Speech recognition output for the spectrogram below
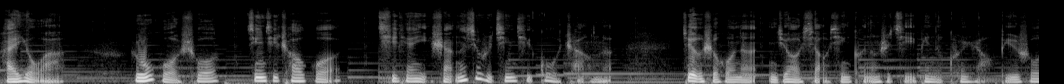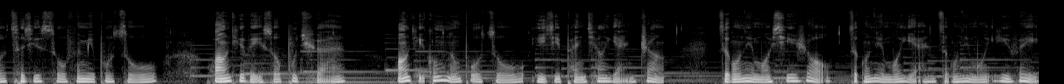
还有啊，如果说经期超过七天以上，那就是经期过长了。这个时候呢，你就要小心，可能是疾病的困扰，比如说雌激素分泌不足、黄体萎缩不全、黄体功能不足，以及盆腔炎症、子宫内膜息肉、子宫内膜炎、子宫内膜异位，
